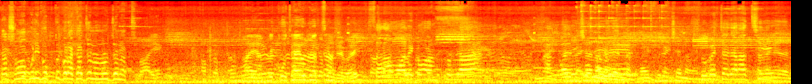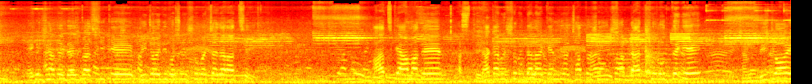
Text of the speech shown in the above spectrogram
তার সমাপনী বক্তব্য রাখার জন্য অনুরোধ জানাচ্ছি। ভাই আপনি কোথায় উঠাচ্ছেন রে ভাই? সালামু আলাইকুম রহমতুল্লাহ। শুভেচ্ছা জানাচ্ছি। একই সাথে দেশবাসীকে বিজয় দিবসের শুভেচ্ছা জানাচ্ছি। আজকে আমাদের ঢাকা বিশ্ববিদ্যালয় কেন্দ্রীয় ছাত্র সংসদ ডাকসুর উদ্যোগে বিজয়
